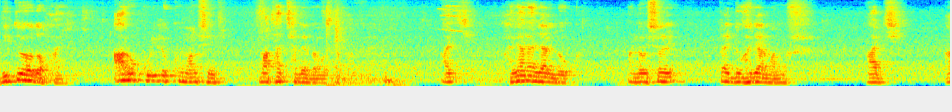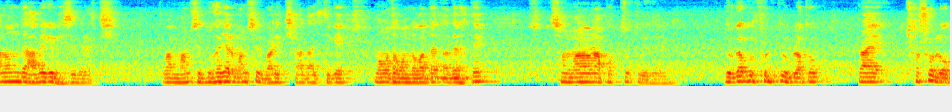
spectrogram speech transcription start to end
দ্বিতীয় দফায় আরও কুড়ি লক্ষ মানুষের মাথার ছাদের ব্যবস্থা করলেন আজ হাজার হাজার লোক পাণ্ডবেশ্বরে প্রায় দু হাজার মানুষ আজ আনন্দে, আবেগে ভেসে বেড়াচ্ছে। এবং মানুষের, দু হাজার মানুষের বাড়ির ছাদ আজ থেকে মমতা বন্দ্যোপাধ্যায় তাদের হাতে সম্মাননা পত্র তুলে দিলেন। দুর্গাপুর ফুটপুর ব্লকেও প্রায় ছশো লোক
